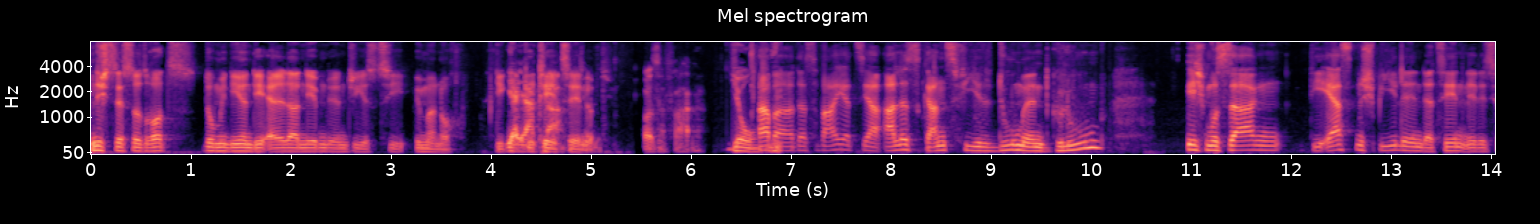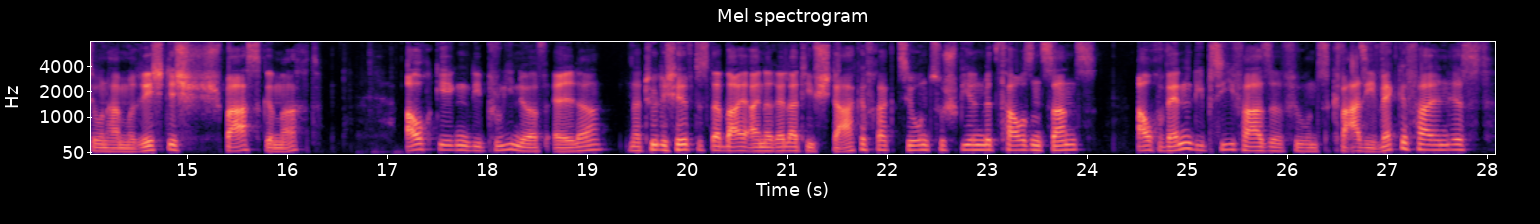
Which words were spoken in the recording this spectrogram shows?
Nichtsdestotrotz dominieren die Elder neben den GSC immer noch die Ja, ja, GT-Szene. natürlich. Außer Frage. Jo. Aber das war jetzt ja alles ganz viel Doom and Gloom. Ich muss sagen, die ersten Spiele in der 10. Edition haben richtig Spaß gemacht. Auch gegen die Pre-Nerf-Elder. Natürlich hilft es dabei, eine relativ starke Fraktion zu spielen mit 1000 Suns. Auch wenn die Psi-Phase für uns quasi weggefallen ist.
